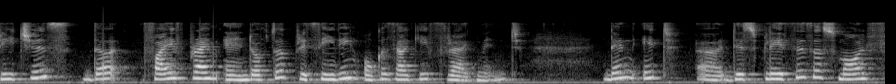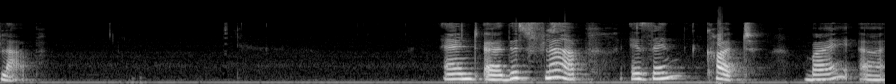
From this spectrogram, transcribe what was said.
reaches the 5' end of the preceding Okazaki fragment, then it uh, displaces a small flap. And uh, this flap is then cut by uh,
